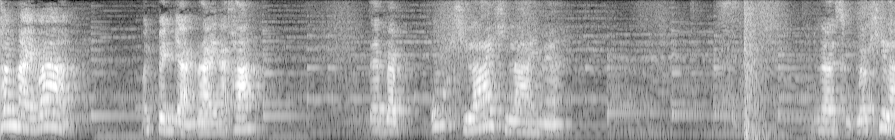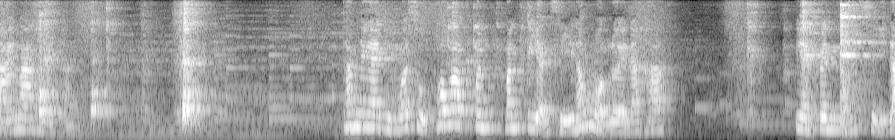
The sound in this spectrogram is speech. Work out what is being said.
ข้างในว่า มันเป็นอย่างไรนะคะ แต่แบบอู้ขี้ร้ายขี้ลายนะเวลาสุกแล้วขี้ร้ายมากเลยค่ะทำยังไงถึงว่าสุกเพราะว่ามันมันเปลี่ยนสีทั้งหมดเลยนะคะ เปลี่ยนเป็นสีด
